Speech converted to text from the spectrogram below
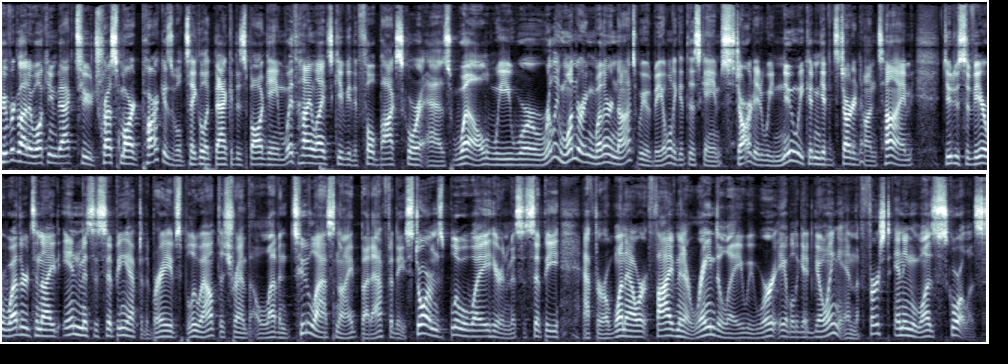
Hoover, glad to welcome you back to Trustmark Park as we'll take a look back at this ball game with highlights, give you the full box score as well. We were really wondering whether or not we would be able to get this game started. We knew we couldn't get it started on time due to severe weather tonight in Mississippi after the Braves blew out the Shrimp 11-2 last night, but after the storms blew away here in Mississippi, after a 1-hour, 5-minute rain delay, we were able to get going and the first inning was scoreless.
